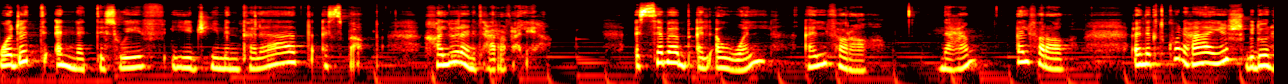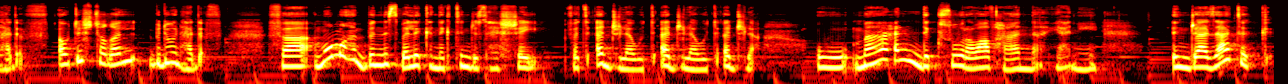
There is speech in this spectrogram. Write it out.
وجدت أن التسويف يجي من ثلاث أسباب خلونا نتعرف عليها السبب الأول الفراغ نعم الفراغ أنك تكون عايش بدون هدف أو تشتغل بدون هدف. فمو مهم بالنسبة لك أنك تنجز هالشيء فتأجله وتأجله وتأجله. وما عندك صورة واضحة عنه. يعني إنجازاتك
